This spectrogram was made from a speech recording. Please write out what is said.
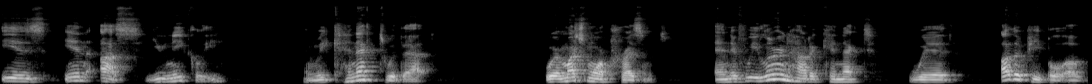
is in us uniquely, and we connect with that, we're much more present. And if we learn how to connect with other people of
